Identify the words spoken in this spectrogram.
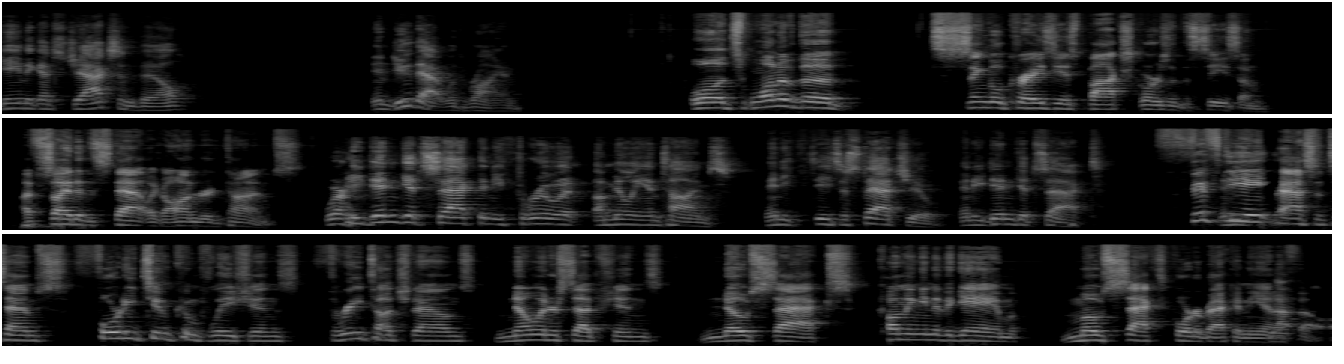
game against Jacksonville and do that with Ryan. Well, it's one of the single craziest box scores of the season. I've cited the stat like a hundred times. Where he didn't get sacked and he threw it a million times. And he, he's a statue and he didn't get sacked. 58 he, pass attempts, 42 completions, three touchdowns, no interceptions, no sacks. Coming into the game, most sacked quarterback in the NFL.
